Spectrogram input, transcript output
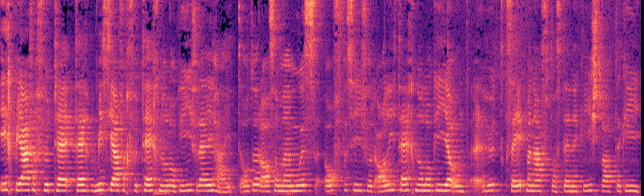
ich bin einfach für wir sind einfach für Technologiefreiheit, oder? Also man muss offen sein für alle Technologien und äh, heute sieht man einfach, dass die Energiestrategie,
